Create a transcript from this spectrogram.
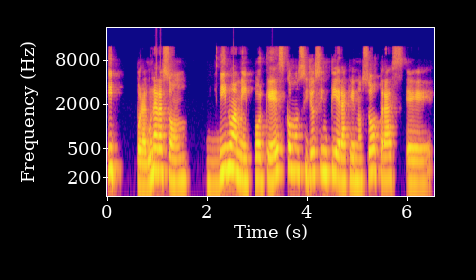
Y por alguna razón vino a mí porque es como si yo sintiera que nosotras eh,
